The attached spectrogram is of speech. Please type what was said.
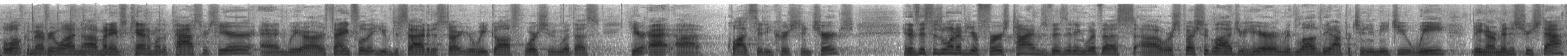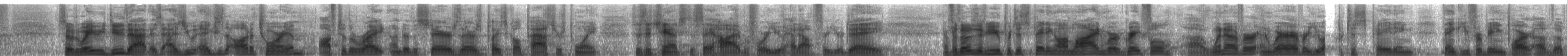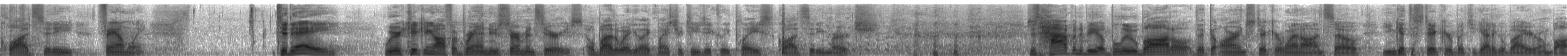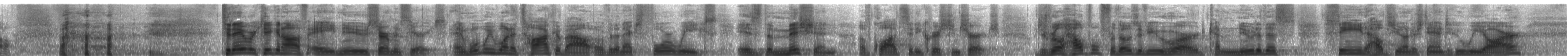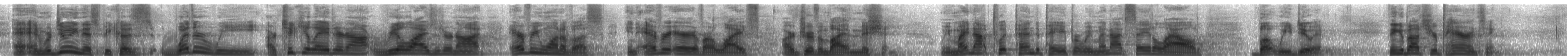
Well, welcome everyone. Uh, my name is Ken. I'm one of the pastors here, and we are thankful that you've decided to start your week off worshiping with us here at uh, Quad City Christian Church. And if this is one of your first times visiting with us, uh, we're especially glad you're here, and we'd love the opportunity to meet you. We, being our ministry staff. So the way we do that is as you exit the auditorium, off to the right under the stairs, there's a place called Pastor's Point. There's a chance to say hi before you head out for your day. And for those of you participating online, we're grateful uh, whenever and wherever you are participating. Thank you for being part of the Quad City family. Today, we're kicking off a brand new sermon series. Oh, by the way, do you like my strategically placed Quad City merch? Just happened to be a blue bottle that the orange sticker went on. So you can get the sticker, but you got to go buy your own bottle. Today, we're kicking off a new sermon series. And what we want to talk about over the next four weeks is the mission of Quad City Christian Church, which is real helpful for those of you who are kind of new to this scene. It helps you understand who we are. And we're doing this because whether we articulate it or not, realize it or not, every one of us in every area of our life are driven by a mission. We might not put pen to paper, we might not say it aloud, but we do it. Think about your parenting.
